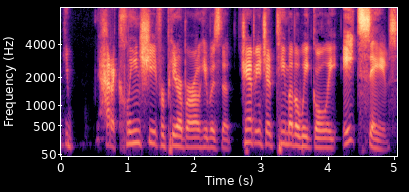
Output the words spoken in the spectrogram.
he had a clean sheet for Peterborough. He was the championship team of the week goalie, eight saves,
